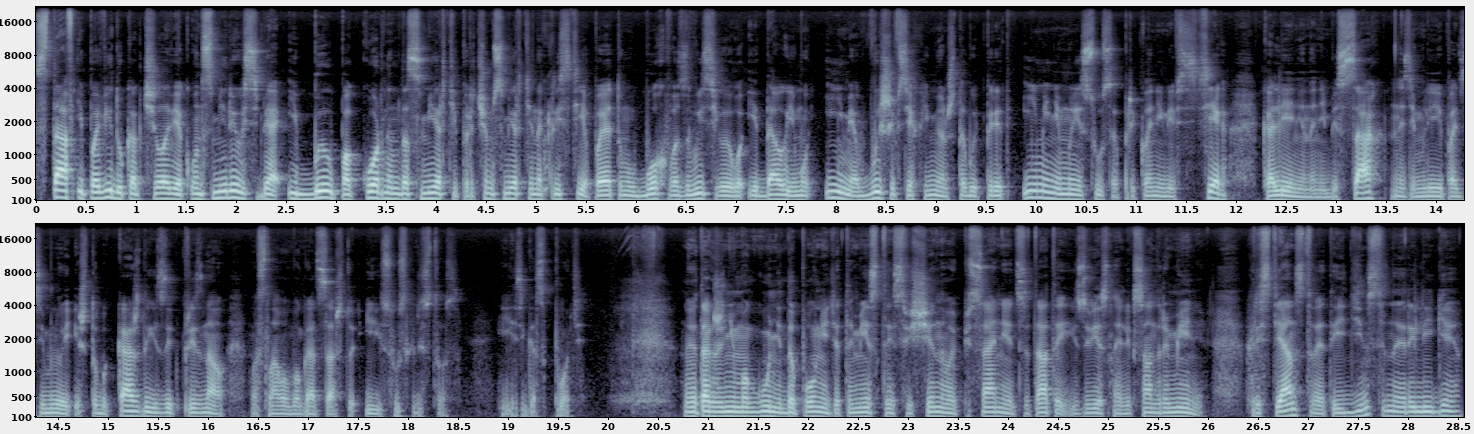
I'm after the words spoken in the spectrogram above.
Став и по виду как человек, он смирил себя и был покорным до смерти, причем смерти на кресте. Поэтому Бог возвысил его и дал ему имя выше всех имен, чтобы перед именем Иисуса преклонили все все колени на небесах, на земле и под землей, и чтобы каждый язык признал во славу Бога Отца, что Иисус Христос есть Господь. Но я также не могу не дополнить это место из Священного Писания цитатой известной Александра Мени. Христианство – это единственная религия,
